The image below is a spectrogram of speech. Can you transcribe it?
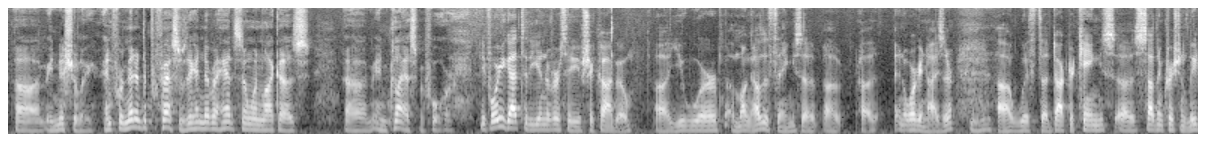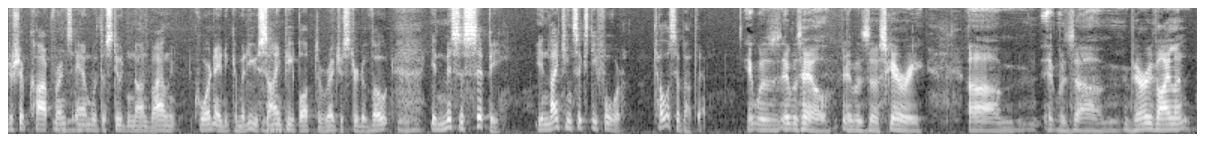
um, initially. And for many of the professors, they had never had someone like us uh, in class before. Before you got to the University of Chicago, uh, you were, among other things, uh, an organizer mm-hmm. Uh, with uh, Dr. King's uh, Southern Christian Leadership Conference mm-hmm. and with the Student Nonviolent Coordinating Committee. You mm-hmm. signed people up to register to vote mm-hmm. in Mississippi in 1964. Tell us about that. It was it was hell. It was scary. Um, it was um, very violent.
